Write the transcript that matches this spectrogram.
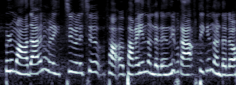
എപ്പോഴും മാതാവിനെ വിളിച്ച് വിളിച്ച് പറയുന്നുണ്ടല്ലോ നീ പ്രാർത്ഥിക്കുന്നുണ്ടല്ലോ.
